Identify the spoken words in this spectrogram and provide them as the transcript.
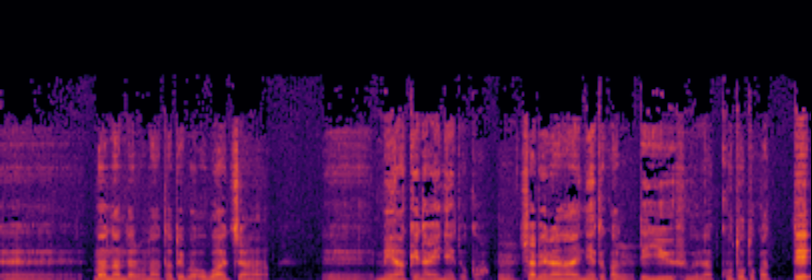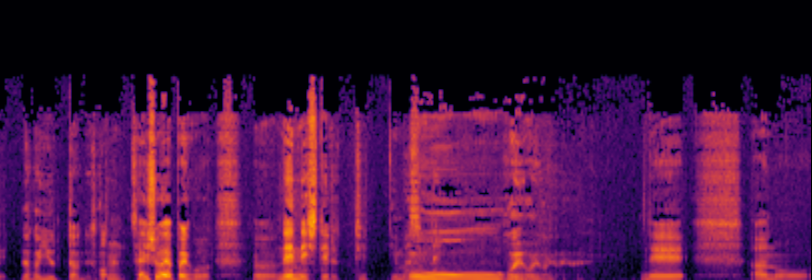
えーまあなんだろうな。例えばおばあちゃん、えー目開けないねとかうん。喋らないねとかっていうふうなこととかってなんか言ったんですか、うん。最初はやっぱりこう、うん、ねんねしてるって言いますよね。おおはいはいはいはい。であの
